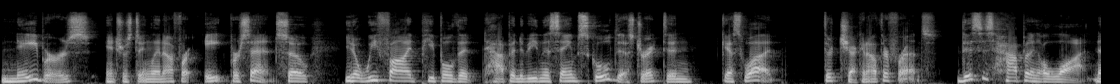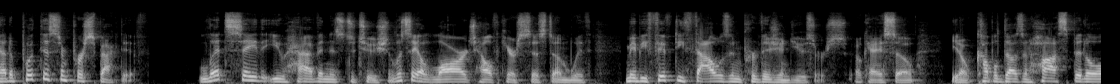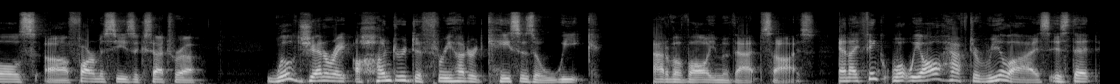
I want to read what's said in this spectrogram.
neighbors, interestingly enough, are 8%. So, you know, we find people that happen to be in the same school district, and guess what? They're checking out their friends. This is happening a lot. Now, to put this in perspective, let's say that you have an institution, let's say a large healthcare system with maybe 50,000 provisioned users. Okay, so you know, a couple dozen hospitals, uh, pharmacies, etc. We'll generate 100 to 300 cases a week out of a volume of that size. And I think what we all have to realize is that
